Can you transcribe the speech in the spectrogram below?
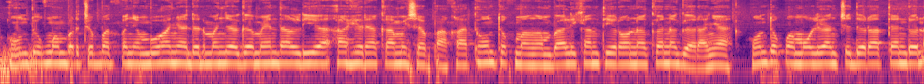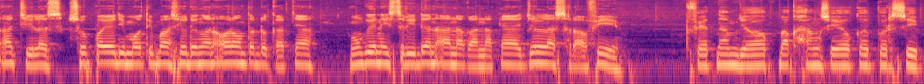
Untuk mempercepat penyembuhannya dan menjaga mental dia, akhirnya kami sepakat untuk mengembalikan Tirona ke negaranya untuk pemulihan cedera tendon Achilles supaya dimotivasi dengan orang terdekatnya, mungkin istri dan anak-anaknya, jelas Raffi. Vietnam jawab Pak Hang Seo ke Persib.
